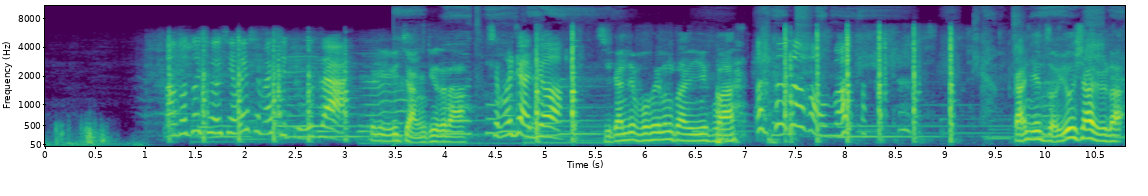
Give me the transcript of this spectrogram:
老公做秋千为什么要洗竹子啊？这个有讲究的啦。什么讲究？洗干净不会弄脏衣服啊。好吧。赶紧走，又下雨了。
